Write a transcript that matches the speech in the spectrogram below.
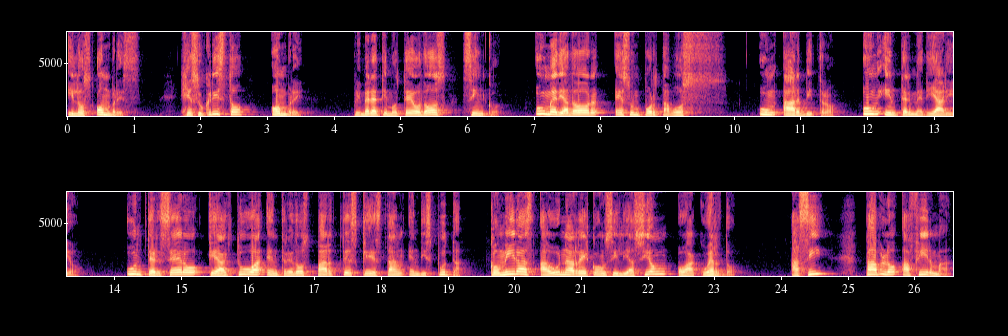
y los hombres. Jesucristo, hombre. 1 Timoteo 2, 5. Un mediador es un portavoz, un árbitro, un intermediario, un tercero que actúa entre dos partes que están en disputa, con miras a una reconciliación o acuerdo. Así, Pablo afirma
